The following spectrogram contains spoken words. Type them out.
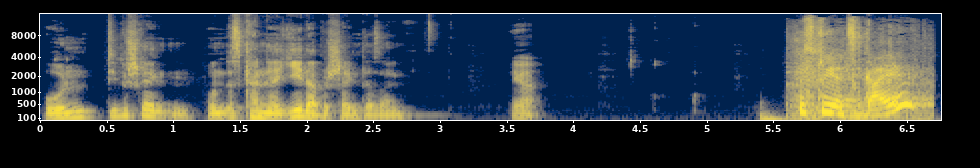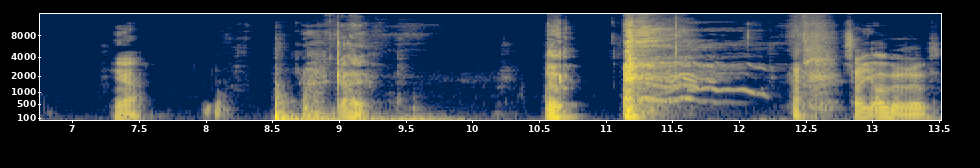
Und die Beschränkten. Und es kann ja jeder Beschränkter sein. Ja. Bist du jetzt geil? Ja. Geil. Das habe ich auch gerülpt.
